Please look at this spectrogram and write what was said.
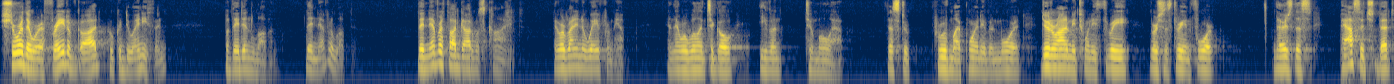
Sure, they were afraid of God who could do anything, but they didn't love him. They never loved him. They never thought God was kind. They were running away from him, and they were willing to go even to Moab. Just to prove my point even more, Deuteronomy 23, verses 3 and 4, there's this passage that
